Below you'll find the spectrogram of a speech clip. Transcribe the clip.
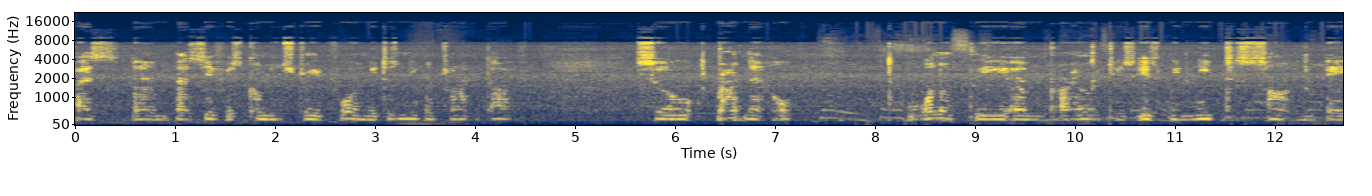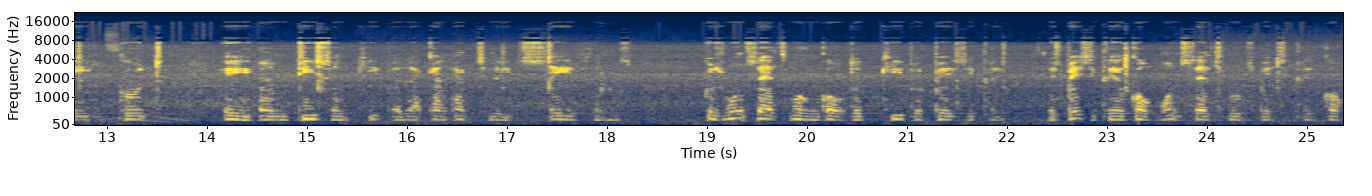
as um as if it's coming straight for him. He doesn't even try and dive. So right now, one of the um, priorities is we need to sign a good, a um, decent keeper that can actually save things. Because once they're through a goal, the keeper basically, it's basically a goal. Once they're through, it's basically a goal.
